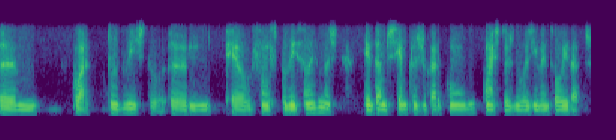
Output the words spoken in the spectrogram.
Um, claro que tudo isto um, é, são suposições, mas tentamos sempre jogar com, com estas duas eventualidades.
